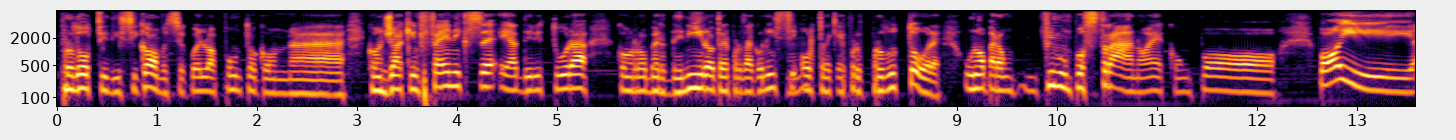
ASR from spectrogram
prodotti di DC Comics, quello appunto con, eh, con Joaquin Phoenix e addirittura con Robert De Niro tra i protagonisti, mm. oltre che pro- produttore. Un'opera, un, un, film un po' strano, ecco, un po'. Poi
